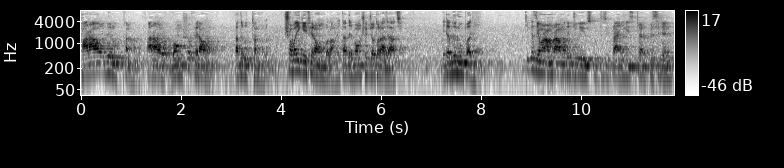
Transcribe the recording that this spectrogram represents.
ফারাওদের উত্থান হলো। ফারাও বংশ, ফেরাউন তাদের উত্থান হলো। সবাইকেই ফেরাউন বলা হয়। তাদের বংশের যত রাজা আছে, এটা তাদের উপাধি। ঠিক আছে, যেমন আমরা আমাদের যুগে ইউজ করতেছি প্রাইম মিনিস্টার প্রেসিডেন্ট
